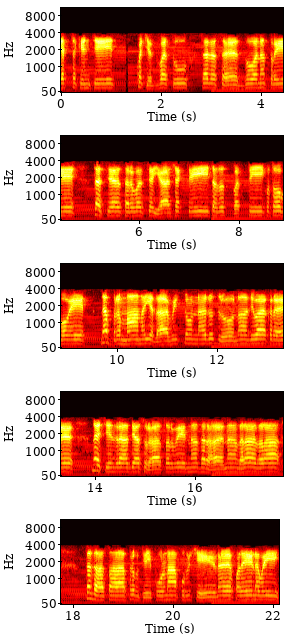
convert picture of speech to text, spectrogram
यच्च किञ्चित्। क्वचिद् वस्तु सदसद्भुवनत्रये तस्य सर्वस्य या शक्तिः तदुत्पत्ति कुतो भवेत्। न ब्रह्मा न यदा विष्णु न रुद्रो न दिवाकरः। न चेन्द्राद्यासुरा सर्वे न धरा न धराधरा तदा सा प्रकृति पूर्णा पुरुषेण परेण वै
